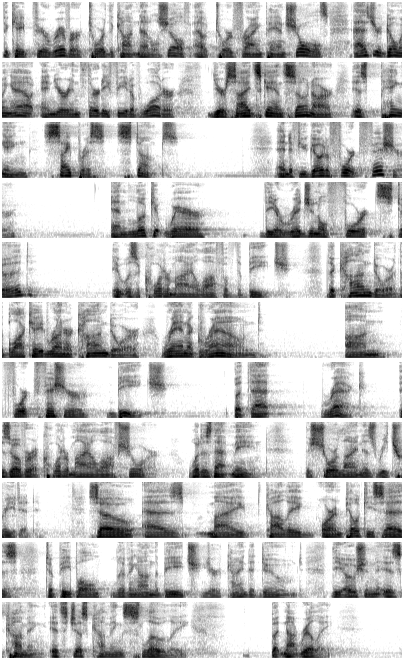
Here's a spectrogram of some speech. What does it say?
the Cape Fear River toward the continental shelf, out toward Frying Pan Shoals, as you're going out and you're in 30 feet of water, your side scan sonar is pinging cypress stumps. And if you go to Fort Fisher and look at where the original fort stood, it was a quarter mile off of the beach. The Condor, the blockade runner Condor, ran aground on Fort Fisher Beach, but that wreck is over a quarter mile offshore. What does that mean? The shoreline is retreated. So, as my colleague Orrin Pilkey says to people living on the beach, you're kind of doomed. The ocean is coming, it's just coming slowly, but not really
